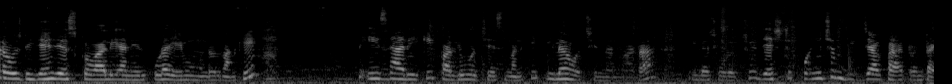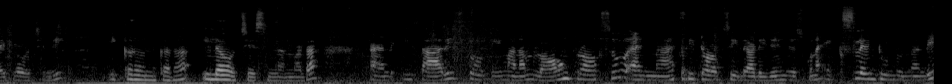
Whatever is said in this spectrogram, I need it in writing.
బ్లౌజ్ డిజైన్ చేసుకోవాలి అనేది కూడా ఏమి ఉండదు మనకి. ఈ శారీకి పళ్ళు వచ్చేసి మనకి ఇలా వచ్చిందనమాట ఇలా చూడొచ్చు. జస్ట్ కొంచెం జిగ్జాగ్ ప్యాటర్న్ టైప్లో వచ్చింది. ఇక్కడ ఉంది కదా ఇలా వచ్చేసింది అనమాట అండ్ ఈ శారీస్ తోటి మనం long frocks and maxi tops ఇలా డిజైన్ చేసుకున్న ఎక్సలెంట్ ఉంటుందండి.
